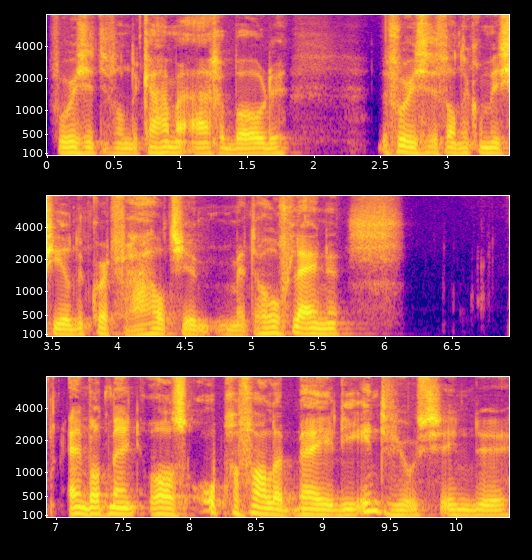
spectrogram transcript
voorzitter van de Kamer aangeboden. De voorzitter van de commissie hield een kort verhaaltje met de hoofdlijnen. En wat mij was opgevallen bij die interviews in de,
